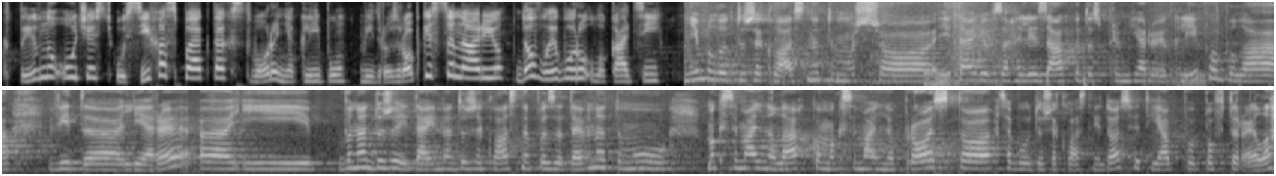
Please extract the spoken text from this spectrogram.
активну участь у всіх аспектах створення кліпу від розробки сценарію до вибору локацій. Мені було дуже класно, тому що ідея взагалі заходу з прем'єрою кліпу була від е, Лєри, е, і вона дуже ідейна, дуже класна, позитивна, тому максимально легко, максимально просто. Це був дуже класний досвід. Я б повторила.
